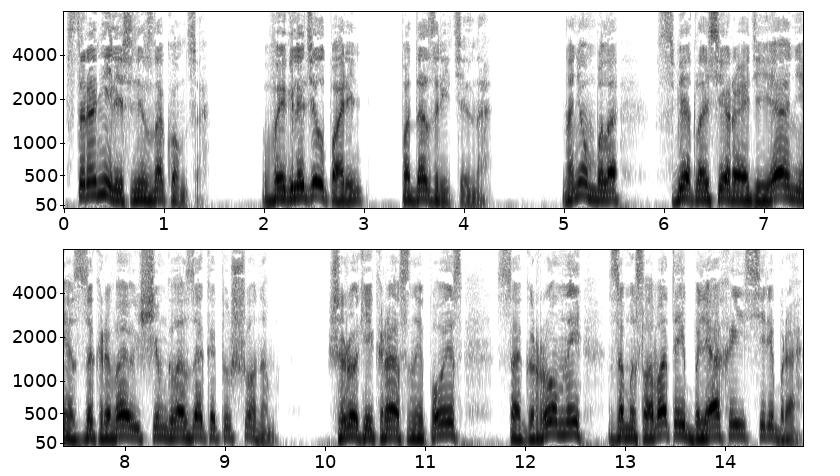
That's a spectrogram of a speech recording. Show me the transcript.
сторонились незнакомца. Выглядел парень подозрительно. На нем было светло-серое одеяние с закрывающим глаза капюшоном, широкий красный пояс с огромной замысловатой бляхой из серебра,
